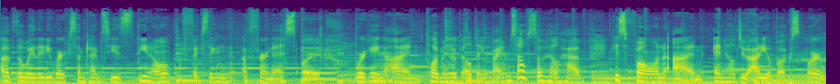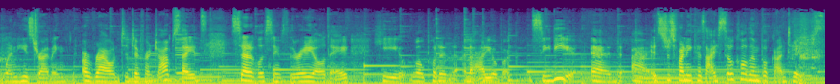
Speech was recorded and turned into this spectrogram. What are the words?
of the way that he works sometimes he's you know fixing a furnace or working on plumbing a building by himself so he'll have his phone on and he'll do audiobooks or when he's driving around to different job sites instead of listening to the radio all day he will put in an audiobook CD. And uh, it's just funny because I still call them book on tapes.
